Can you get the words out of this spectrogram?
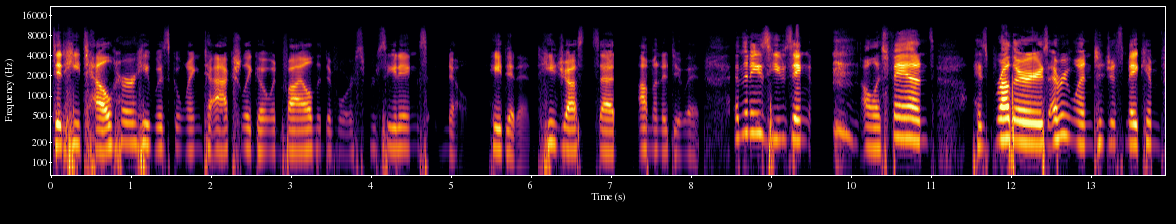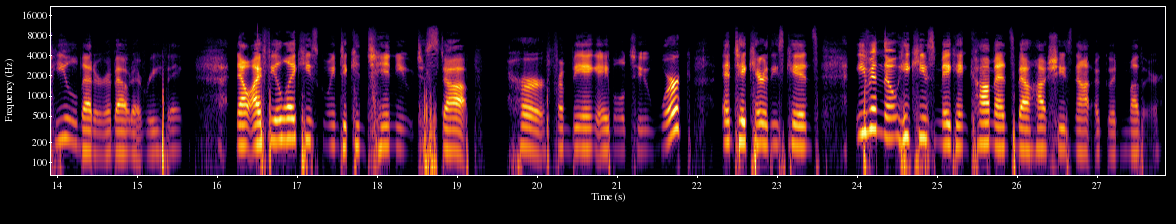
did he tell her he was going to actually go and file the divorce proceedings? No, he didn't. He just said, I'm going to do it. And then he's using all his fans, his brothers, everyone to just make him feel better about everything. Now, I feel like he's going to continue to stop her from being able to work and take care of these kids, even though he keeps making comments about how she's not a good mother.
